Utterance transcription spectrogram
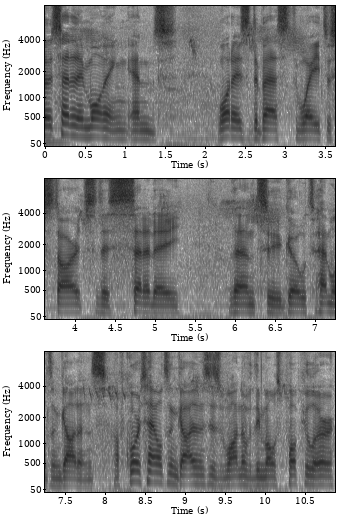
So it's Saturday morning and what is the best way to start this Saturday than to go to Hamilton Gardens. Of course Hamilton Gardens is one of the most popular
